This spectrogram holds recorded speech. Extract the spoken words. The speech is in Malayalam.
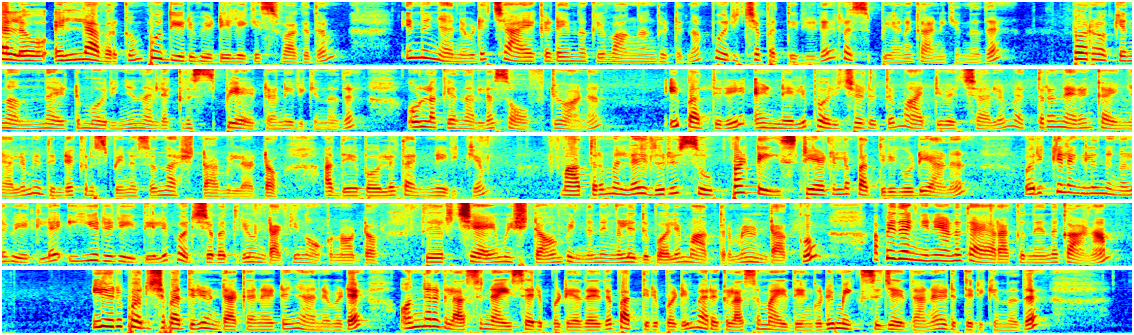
ഹലോ എല്ലാവർക്കും പുതിയൊരു വീഡിയോയിലേക്ക് സ്വാഗതം. ഇന്ന് ഞാനിവിടെ ചായക്കടയിൽ നിന്നൊക്കെ വാങ്ങാൻ കിട്ടുന്ന പൊരിച്ച പത്തിരിയുടെ റെസിപ്പിയാണ് കാണിക്കുന്നത്. പുറമൊക്കെ നന്നായിട്ട് മൊരിഞ്ഞ് നല്ല ക്രിസ്പി ആയിട്ടാണ് ഇരിക്കുന്നത്. ഉള്ളൊക്കെ നല്ല സോഫ്റ്റുമാണ് ഈ പത്തിരി എണ്ണയിൽ പൊരിച്ചെടുത്ത് മാറ്റി വെച്ചാലും എത്ര നേരം കഴിഞ്ഞാലും ഇതിന്റെ ക്രിസ്പിനെസ് നഷ്ടാവില്ല കേട്ടോ. അതേപോലെ തന്നെ ഇരിക്കും. മാത്രമല്ല ഇതൊരു സൂപ്പർ ടേസ്റ്റി ആയിട്ടുള്ള പത്തിരി കൂടിയാണ്. ഒരിക്കലെങ്കിലും നിങ്ങൾ വീട്ടിൽ ഈ ഒരു രീതിയിൽ പൊരിച്ചപത്രി ഉണ്ടാക്കി നോക്കണം കേട്ടോ. തീർച്ചയായും ഇഷ്ടമാവും പിന്നെ നിങ്ങൾ ഇതുപോലെ മാത്രമേ ഉണ്ടാക്കൂ. അപ്പോൾ ഇതെങ്ങനെയാണ് തയ്യാറാക്കുന്നതെന്ന് കാണാം. ഈ ഒരു പൊരിച്ച പത്തിരി ഉണ്ടാക്കാനായിട്ട് ഞാനിവിടെ ഒന്നര ഗ്ലാസ് നൈസ് അരിപ്പൊടി അതായത് പത്തിരിപ്പൊടിയും അര ഗ്ലാസ് മൈദയും കൂടി മിക്സ് ചെയ്താണ് എടുത്തിരിക്കുന്നത്.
